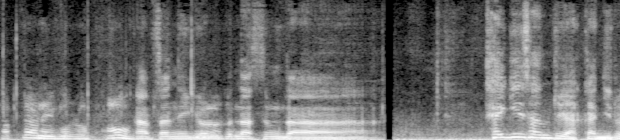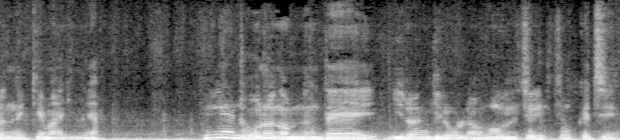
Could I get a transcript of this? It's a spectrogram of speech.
밥자네, 이걸로. 어우, 앞산 얘기로 끝났습니다 태기산도 약간 이런 느낌 아니냐? 돌은 없는데 이런 길 올라오는 어, 거 있어, 있어. 그치?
